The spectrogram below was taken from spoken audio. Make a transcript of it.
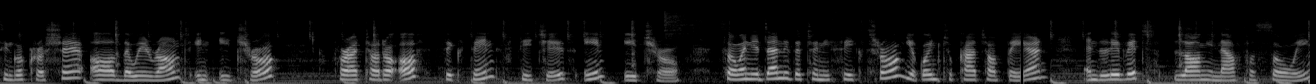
single crochet all the way around in each row for a total of 16 stitches in each row so when you're done with the 26th row you're going to cut off the yarn and leave it long enough for sewing.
